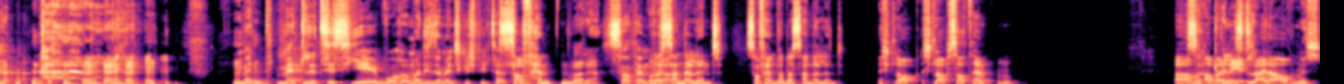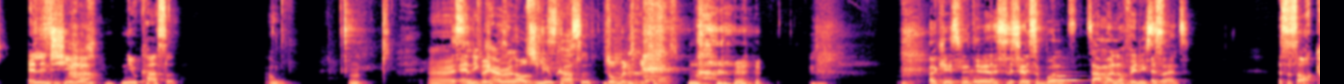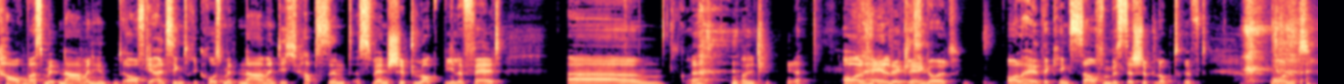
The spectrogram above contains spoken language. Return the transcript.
Matt, Matt Letizier, wo auch immer dieser Mensch gespielt hat. Southampton war der. Southampton. Oder Ja. Sunderland. Southampton oder Sunderland? Ich glaube, ich glaube Southampton. Ähm, aber nee, leider auch nicht. Alan Shearer, Newcastle. Oh. Äh, Andy Carroll, Newcastle. Dumme Trikots. Okay, es wird ja, es ist ja zu bunt. Sag mal noch wenigstens Es- eins. es ist auch kaum was mit Namen hinten drauf. Die einzigen Trikots mit Namen, die ich hab, sind Sven Schiplock Bielefeld. Ähm, Gold. ja, All hail the wirklich king. Gold. All hail the Kings. Saufen, bis der Schiplock trifft. Und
